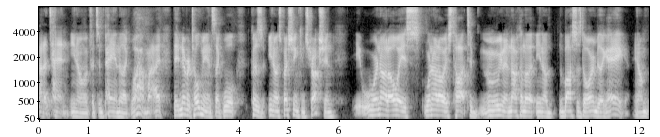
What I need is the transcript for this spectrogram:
mm. out of 10, you know, if it's in pay and they're like, wow, my, I, they've never told me. And it's like, well, because, you know, especially in construction, we're not always we're not always taught to we're gonna knock on the you know the boss's door and be like hey you know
